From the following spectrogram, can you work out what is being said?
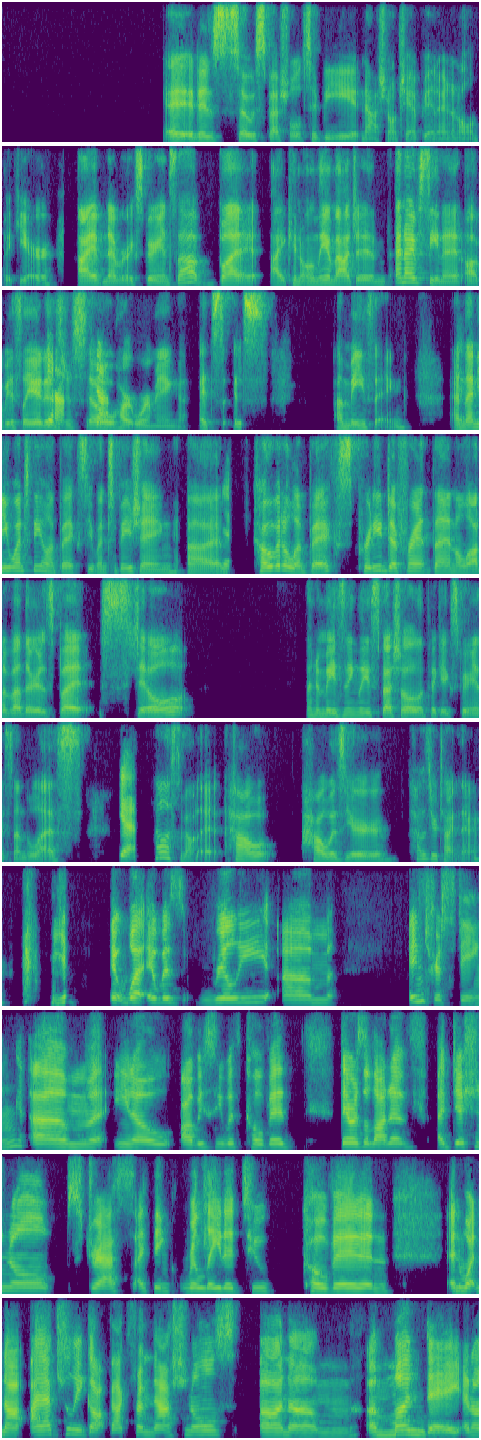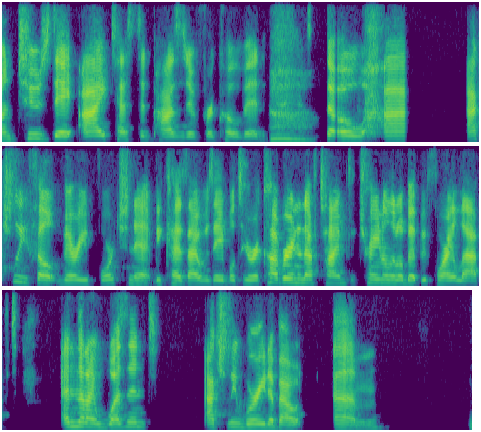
it is so special to be national champion in an Olympic year. I have never experienced that, but I can only imagine and I've seen it obviously. It yeah, is just so yeah. heartwarming. It's it's amazing. And yeah. then you went to the Olympics, you went to Beijing, uh. COVID Olympics, pretty different than a lot of others, but still an amazingly special Olympic experience nonetheless. Yeah. Tell us about it. How how was your how was your time there? yeah. It was it was really um interesting. Um, you know, obviously with COVID, there was a lot of additional stress, I think, related to COVID and and whatnot. I actually got back from nationals on um a Monday and on Tuesday I tested positive for COVID. so I actually felt very fortunate because I was able to recover in enough time to train a little bit before I left. And then I wasn't actually worried about um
